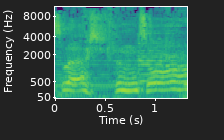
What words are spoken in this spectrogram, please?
Slashed and torn.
